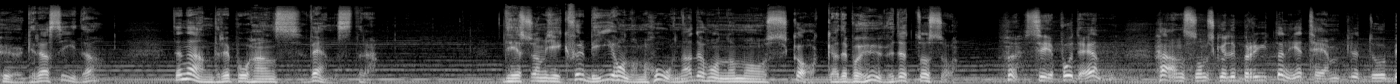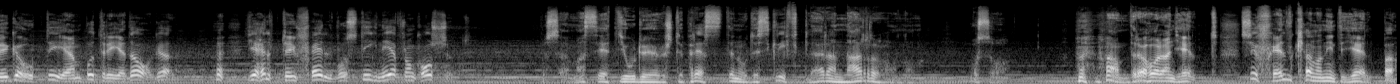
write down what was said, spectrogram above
högra sida, den andra på hans vänstra. Det som gick förbi honom hånade honom och skakade på huvudet och sa Se på den! Han som skulle bryta ner templet och bygga upp det igen på tre dagar. Hjälp dig själv och stig ner från korset. På samma sätt gjorde överste prästen och det skriftlärda narr av honom och sa Andra har han hjälpt, sig själv kan han inte hjälpa.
